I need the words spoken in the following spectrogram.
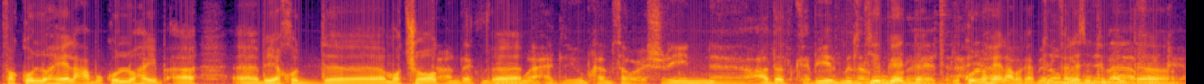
فكله هيلعب وكله هيبقى آه، بياخد آه، ماتشات. عندك من ف- يوم واحد ليوم 25 آه، عدد كبير من كتير جدا. وكله. هيلعب يا كابتن. فلازم تبقى أنت أفريقيا.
